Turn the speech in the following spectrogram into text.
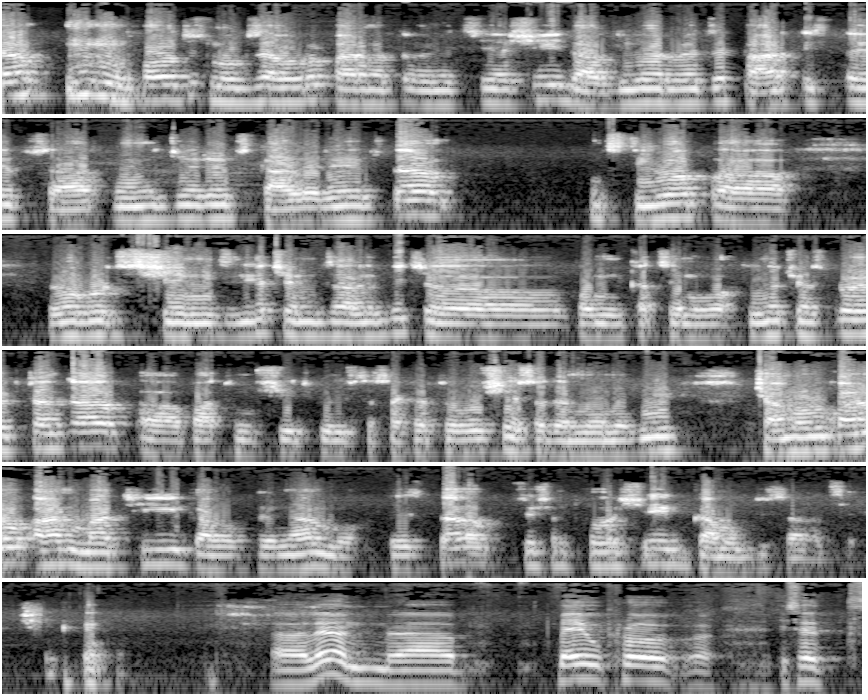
და ყოველთვის მოგზაურობ არამარტო ვენეციაში, დავდივარ ვეძებ არტისტებს, არტ მენეჯერებს, გალერეებს და ვცდილობ როგორც შემიძლია ჩემი ძალებით კომუნიკაცია მოვახდინო ჩვენს პროექტთან და ბათუმში, თბილისში და საქართველოში ეს ადამიანები ჩამოვიყვანო, ან მათი გამოფენა მოხდეს და ამ შემთხვევაში გამოვიდეს რაღაცებში. ლეონ, მე უფრო ისეთ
